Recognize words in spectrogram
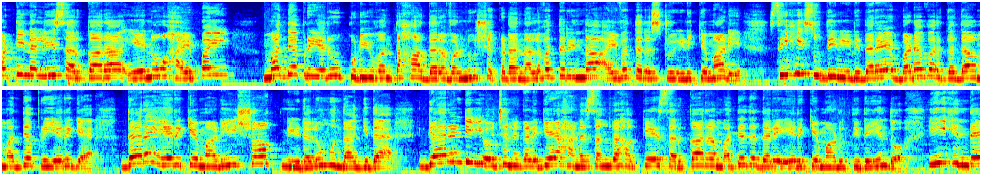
ಒಟ್ಟಿನಲ್ಲಿ ಸರ್ಕಾರ ಏನೋ ಹೈಪೈ ಮದ್ಯಪ್ರಿಯರು ಕುಡಿಯುವಂತಹ ದರವನ್ನು ಶೇಕಡ ನಲವತ್ತರಿಂದ ಐವತ್ತರಷ್ಟು ಇಳಿಕೆ ಮಾಡಿ ಸಿಹಿ ಸುದ್ದಿ ನೀಡಿದರೆ ಬಡವರ್ಗದ ಮದ್ಯಪ್ರಿಯರಿಗೆ ದರ ಏರಿಕೆ ಮಾಡಿ ಶಾಕ್ ನೀಡಲು ಮುಂದಾಗಿದೆ. ಗ್ಯಾರಂಟಿ ಯೋಜನೆಗಳಿಗೆ ಹಣ ಸಂಗ್ರಹಕ್ಕೆ ಸರ್ಕಾರ ಮದ್ಯದ ದರ ಏರಿಕೆ ಮಾಡುತ್ತಿದೆ ಎಂದು ಈ ಹಿಂದೆ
